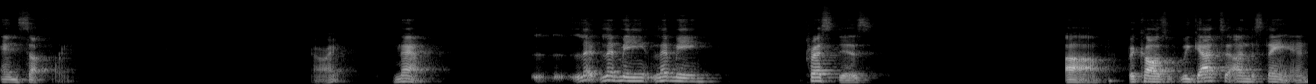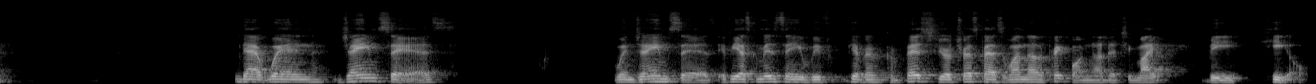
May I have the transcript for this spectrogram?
and suffering. All right. Now, let, let me let me press this uh, because we got to understand that when James says when James says, if he has committed sin, he will be forgiven. Confess your trespass to one another, pray for him another that you might be healed.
